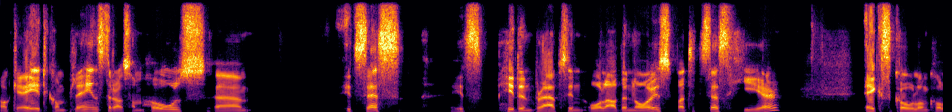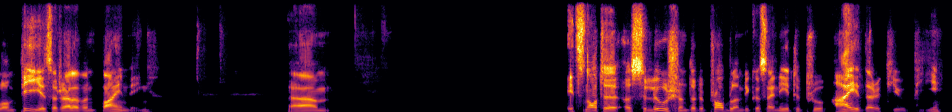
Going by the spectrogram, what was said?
Okay, it complains there are some holes. Um, it says it's hidden perhaps in all other noise, but it says here, X colon colon P is a relevant binding. Um, it's not a, a, solution to the problem because I need to prove either QP.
